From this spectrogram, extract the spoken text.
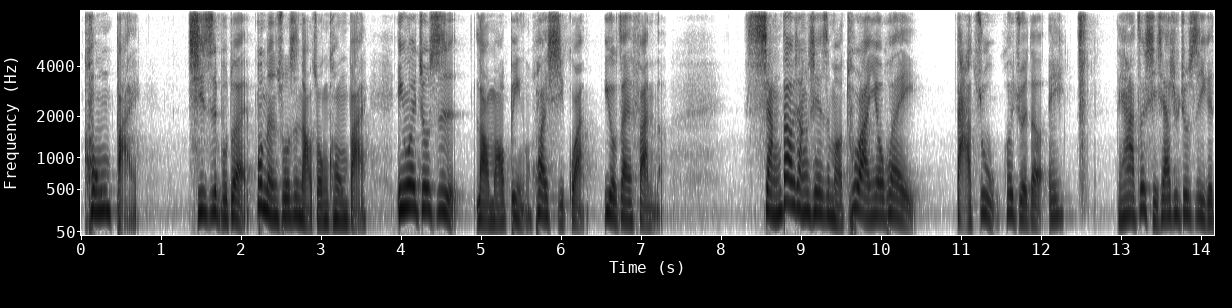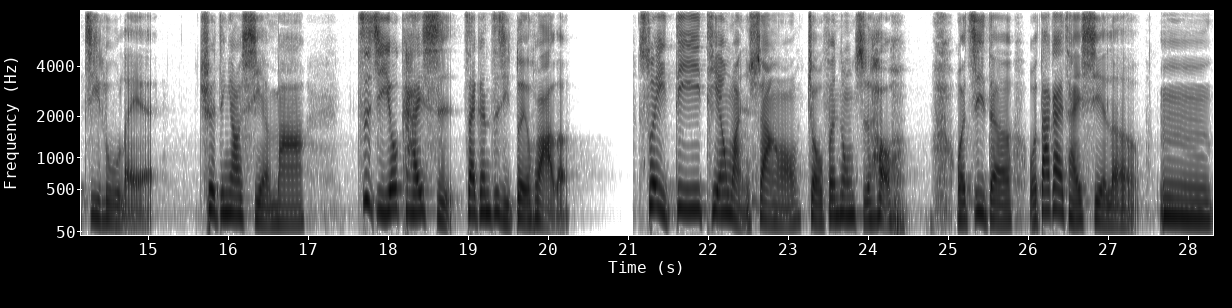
空白。其实不对，不能说是脑中空白，因为就是老毛病、坏习惯又在犯了。想到想写什么，突然又会打住，会觉得哎。等下，这写下去就是一个记录了耶。确定要写吗？自己又开始在跟自己对话了。所以第一天晚上哦，九分钟之后，我记得我大概才写了嗯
